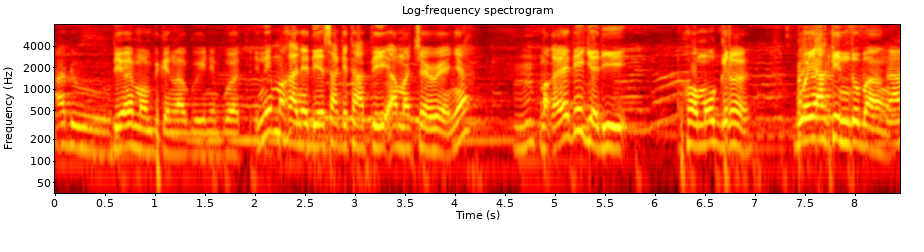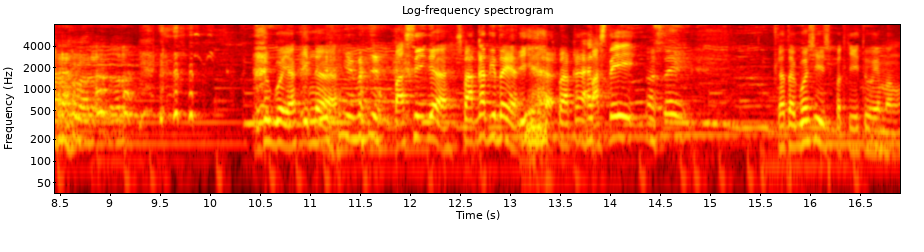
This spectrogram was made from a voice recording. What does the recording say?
Aduh. Dia emang bikin lagu ini buat ini makanya dia sakit hati sama ceweknya. Hmm? Makanya dia jadi homo girl. Gue yakin tuh bang. Parah, parah, parah. Itu gue yakin dah. Yakin aja. Pasti dah. Sepakat kita ya? Iya. Sepakat. Pasti. Pasti. Kata gue sih seperti itu emang.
